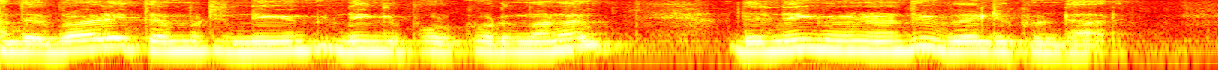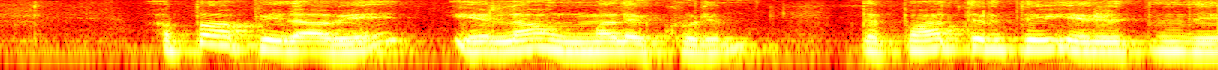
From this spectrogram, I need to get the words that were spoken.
அந்த வேலை தம்மிட்டு நீங்கி நீங்கி போடுமானால் அதை நீங்கள் என்று வேண்டிக் கொண்டார். அப்பா பிதாவே எல்லாம் உண்மையிலே கூடும் இந்த பாத்திரத்தை எடுத்து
